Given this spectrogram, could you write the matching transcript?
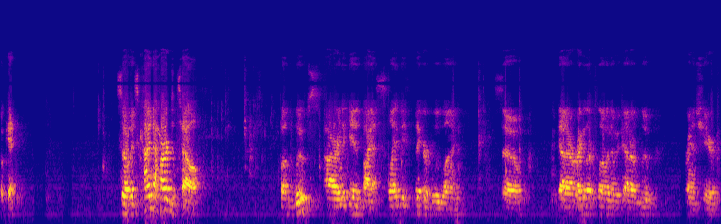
Okay. So it's kind of hard to tell, but loops are indicated by a slightly thicker blue line. So we've got our regular flow and then we've got our loop branch here.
